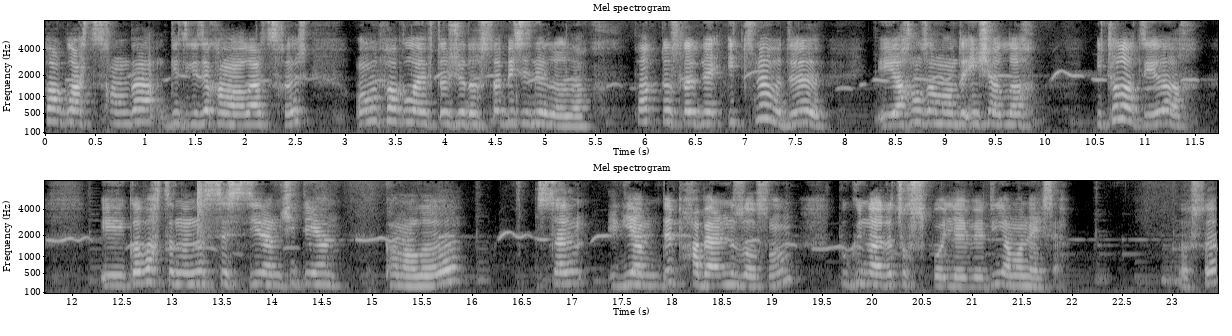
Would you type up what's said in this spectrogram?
Pug Life çıxanda gec-gecə kanallar çıxır. Onu Pug Life-da dostlar bilirsiniz necə olacaq. Pug dostlar bir dənə it növüdür. E, yaxın zamanda inşallah it alacağıq. E, qabaqcadan da sizə istəyirəm ki, deyən kanalı deyəm də xəbəriniz olsun. Bu günlərdə çox spoiler verdik, amma nəysə. Dostlar,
